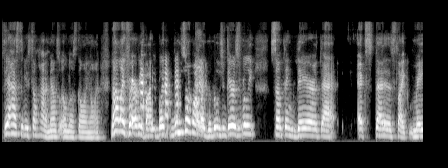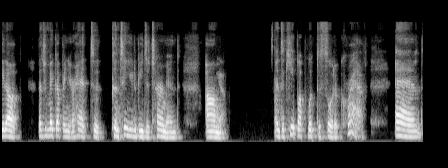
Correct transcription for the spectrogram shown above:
there has to be some kind of mental illness going on. Not like for everybody, but when you talk about like delusion, there's really something there that ex that is like made up that you make up in your head to continue to be determined um yeah. and to keep up with the sort of craft and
